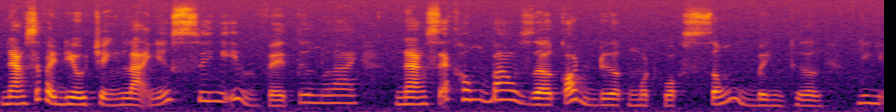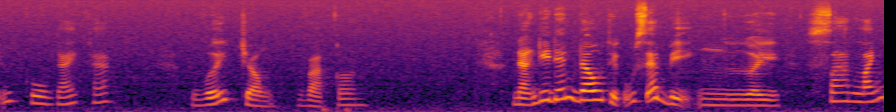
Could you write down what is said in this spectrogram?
Nàng sẽ phải điều chỉnh lại những suy nghĩ về tương lai. Nàng sẽ không bao giờ có được một cuộc sống bình thường như những cô gái khác với chồng và con. Nàng đi đến đâu thì cũng sẽ bị người xa lánh,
